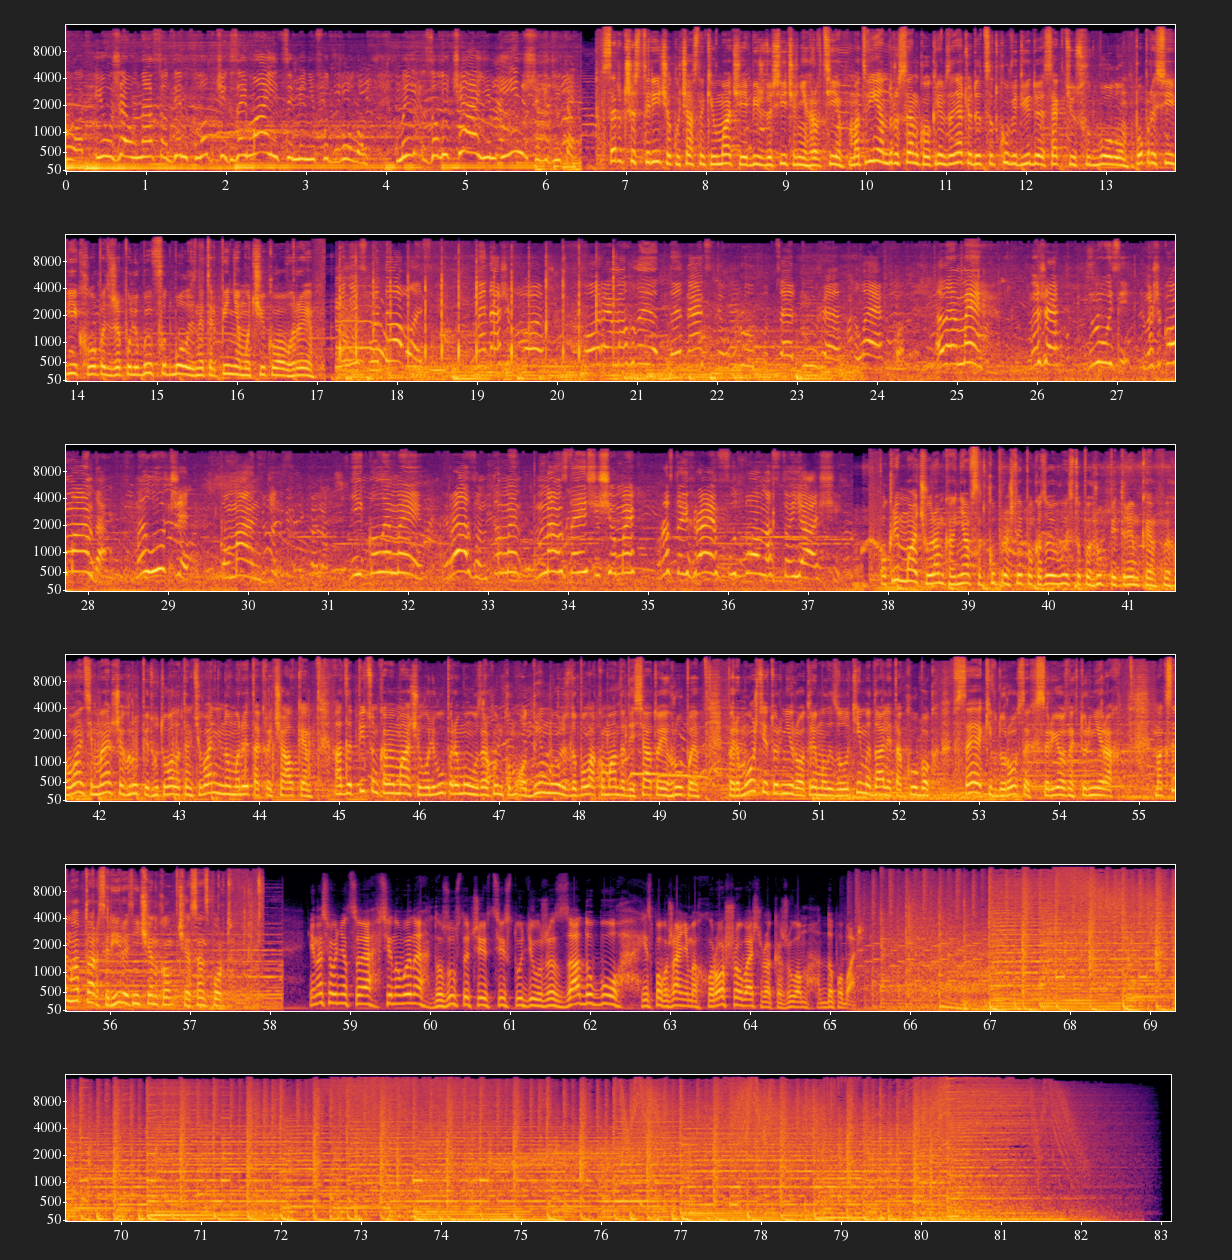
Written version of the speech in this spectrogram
От. І вже у нас один хлопчик займається міні-футболом. Ми залучаємо і інших діток. Серед шестирічок учасників матчу є більш досвідчені гравці. Матвій Андрусенко, окрім занять у дитсадку, відвідує секцію з футболу. Попри свій вік, хлопець вже полюбив футбол і з нетерпінням очікував гри. Мені сподобалось. Ми навіть перемогли 11 групу. Це дуже легко. Але ми, ми вже друзі, ми ж команда. Ми лучші команді. І коли ми разом, то ми, нам здається, що ми просто граємо в футбол настоящий. Окрім матчу, у рамках дня в садку пройшли показові виступи груп підтримки. Вихованці менших груп підготували танцювальні номери та кричалки. А за підсумками матчу вольову перемогу з рахунком 1-0 здобула команда 10-ї групи. Переможці турніру отримали золоті медалі та кубок. Все як і в дорослих серйозних турнірах. Максим Гаптар, Сергій Резніченко, ЧСН Спорт. І на сьогодні це всі новини. До зустрічі в цій студії вже за добу. І з побажаннями хорошого вечора кажу вам до побачення.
